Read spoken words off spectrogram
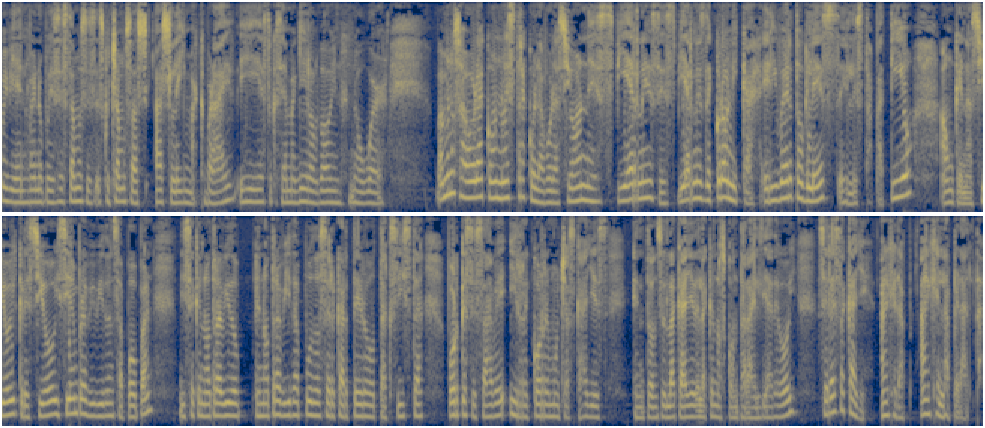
Muy bien, bueno, pues estamos, escuchamos a Ashley McBride y esto que se llama Girl Going Nowhere. Vámonos ahora con nuestra colaboración. Es viernes, es viernes de crónica. Heriberto Glés, el estapatío, aunque nació y creció y siempre ha vivido en Zapopan, dice que en otra vida, en otra vida pudo ser cartero o taxista porque se sabe y recorre muchas calles. Entonces la calle de la que nos contará el día de hoy será esa calle, Ángela, Ángela Peralta.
